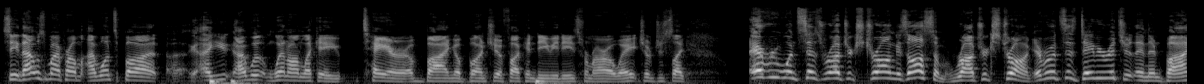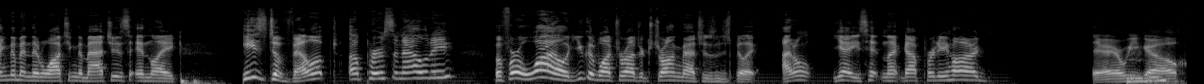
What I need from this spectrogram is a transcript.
See, that was my problem. I once bought. uh, I I w- went on like a tear of buying a bunch of fucking DVDs from ROH of just like. Everyone says Roderick Strong is awesome. Roderick Strong. Everyone says Davey Richards, and then buying them and then watching the matches and like, he's developed a personality. But for a while, you could watch Roderick Strong matches and just be like, I don't. Yeah, he's hitting that guy pretty hard. There we Mhm. go.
